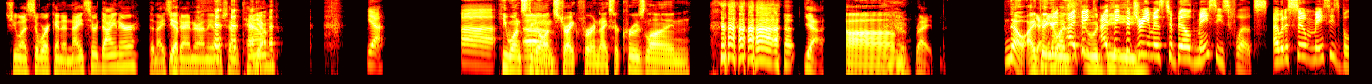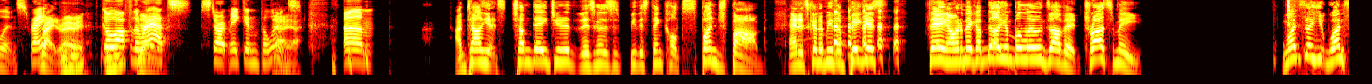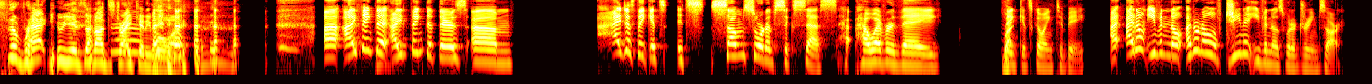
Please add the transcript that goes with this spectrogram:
She wants to work in a nicer diner, the nicer Yep. diner on the other side of town. yeah. Uh, He wants to go Um, on strike for a nicer cruise line. yeah. Um, Right. no, I Yeah, think it was. I it think would I think the dream is to build Macy's floats. I would assume Macy's balloons, right? Right, right, right. Go Mhm. off the Yeah, yeah. rats, start making balloons. yeah. Um, I'm telling you, it's- someday, Gina, there's going to be this thing called SpongeBob, and it's going to be the biggest thing. I'm going to make a million balloons of it. Trust me. Once the once the rat union's not on strike anymore. uh, I think that I think that there's um, I just think it's it's some sort of success, h- however they Right. think it's going to be. I I don't even know. I don't know if Gina even knows what her dreams are.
